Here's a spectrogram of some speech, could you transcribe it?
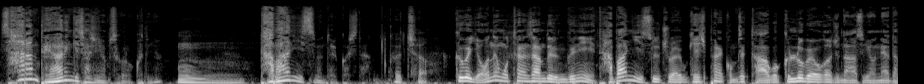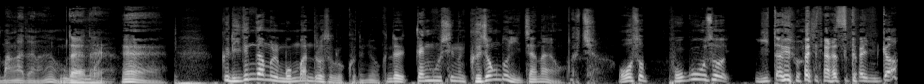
사람 대하는 게 자신이 없어 그렇거든요. 음. 답안이 있으면 될 것이다. 그렇죠. 그거 연애 못하는 사람들 은근히 답안이 있을 줄 알고 게시판에 검색 다 하고 글로 배워가지고 나와서 연애하다 망하잖아요. 네네. 예. 그 리듬감을 못 만들어서 그렇거든요. 근데 땡호 씨는 그 정도는 있잖아요. 그렇죠. 어서 보고서 이따위로 하진 않았을 거 아닙니까?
